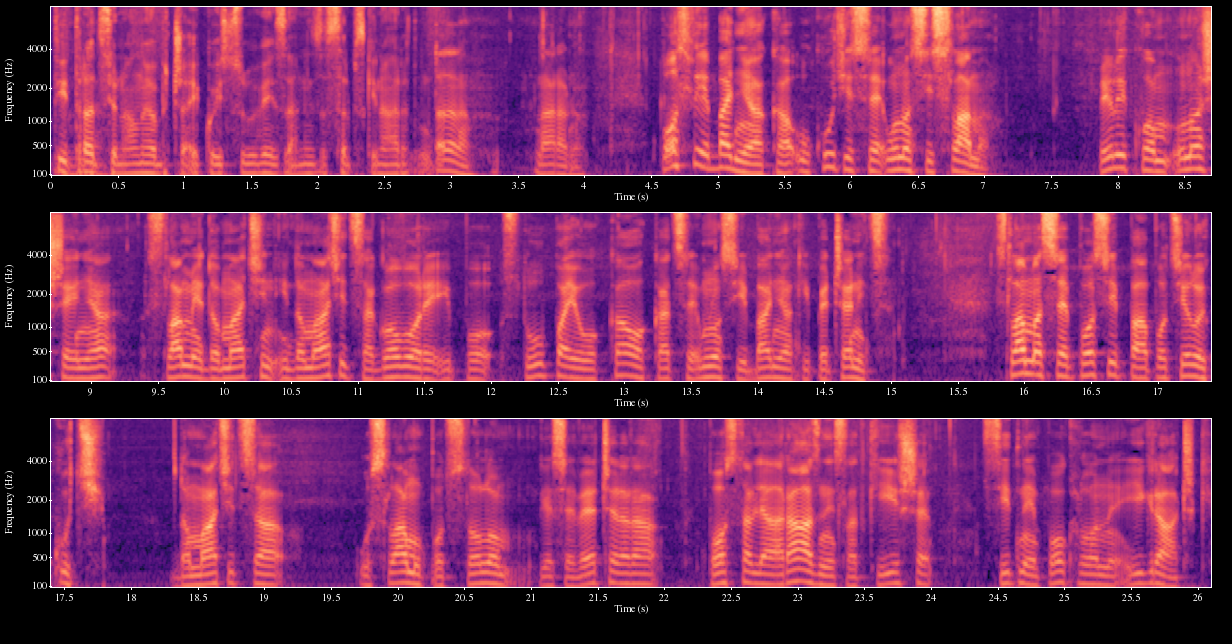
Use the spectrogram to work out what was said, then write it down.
ti tradicionalni običaji koji su vezani za srpski narod. Da, da, da, naravno. Poslije badnjaka u kući se unosi slama. Prilikom unošenja slame domaćin i domaćica govore i postupaju kao kad se unosi badnjak i pečenica. Slama se posipa po cijeloj kući. Domaćica u slamu pod stolom gdje se večera postavlja razne slatkiše, sitne poklone i igračke,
